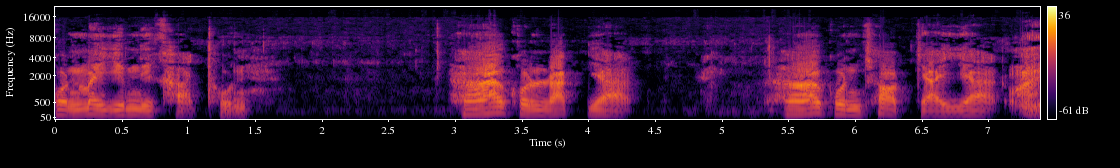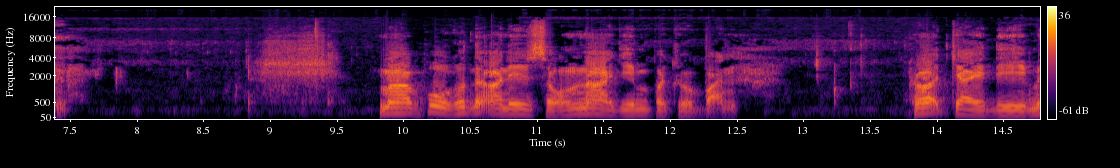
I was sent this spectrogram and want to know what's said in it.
คนไม่ยิ้มนี่ขาดทุน หาคนรักยาก หาคนชอบใจยาก มาพูดคุณอานิสงส์หน้ายิ้มปัจจุบัน เพราะใจดีเม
